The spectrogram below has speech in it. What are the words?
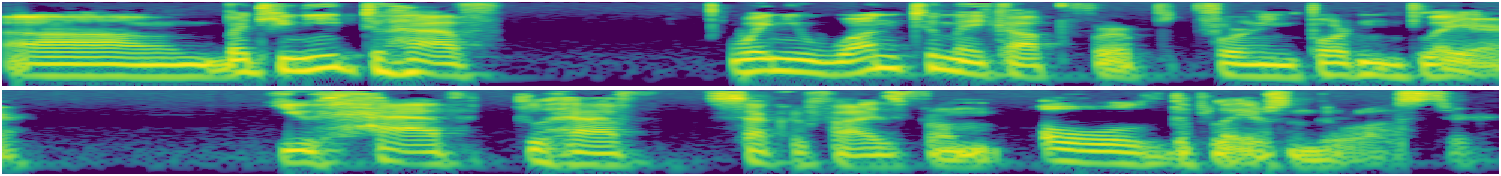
Um, but you need to have when you want to make up for for an important player, you have to have sacrifice from all the players on the roster.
